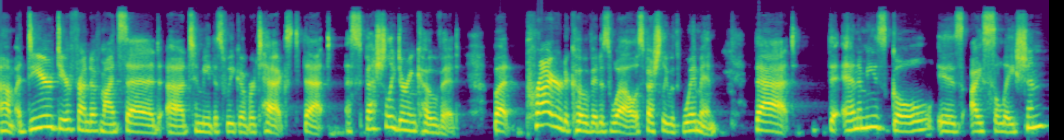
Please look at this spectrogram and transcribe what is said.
um, a dear, dear friend of mine said uh, to me this week over text that, especially during COVID, but prior to COVID as well, especially with women, that the enemy's goal is isolation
